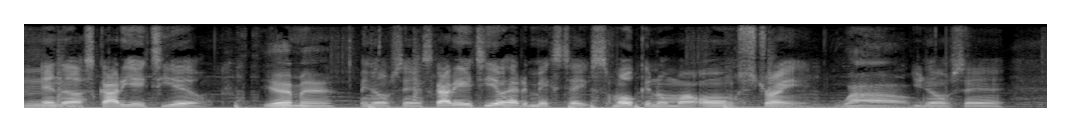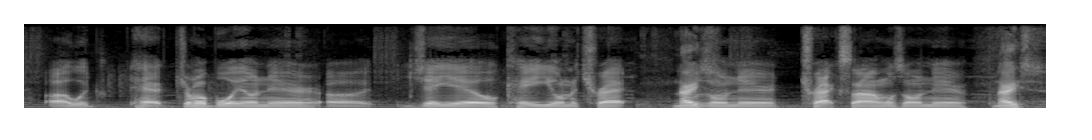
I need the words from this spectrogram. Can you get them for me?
and uh, Scotty ATL. Yeah, man. You know what I'm saying? Scotty ATL had a mixtape, "Smoking on My Own Strain." Wow. You know what I'm saying? Uh, with had Drummer Boy on there, uh, JL, KE on the track Nice. was on there, Track Sign was on there Nice.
